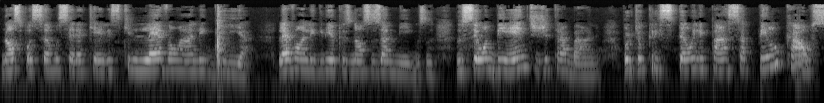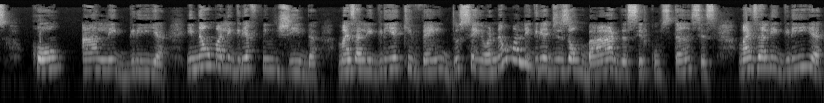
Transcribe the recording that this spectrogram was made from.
nós possamos ser aqueles que levam a alegria, levam a alegria para os nossos amigos, no seu ambiente de trabalho, porque o cristão ele passa pelo caos com alegria e não uma alegria fingida, mas alegria que vem do Senhor, não uma alegria de zombar das circunstâncias, mas alegria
